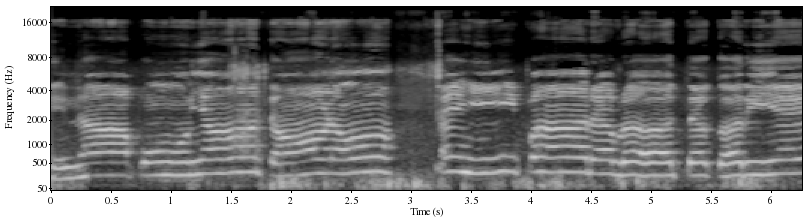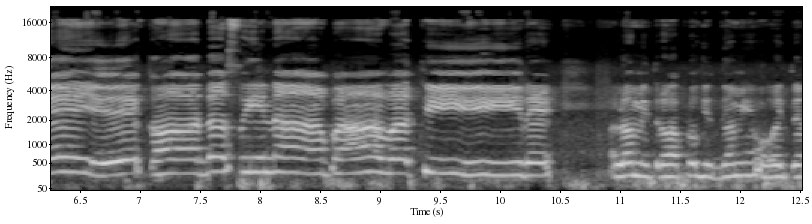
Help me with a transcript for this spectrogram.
એના પુણ્ય તણો અહીં પાર વ્રત કરીએ એકાદશીના ભાવથી રે હલો મિત્રો, આપણું ગીત ગમ્યું હોય તો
